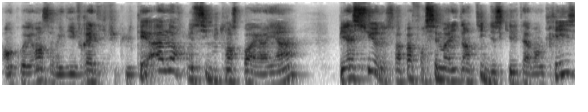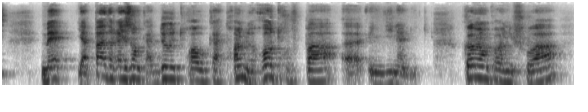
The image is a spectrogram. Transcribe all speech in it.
en cohérence avec des vraies difficultés, alors que le cycle du transport aérien, bien sûr, ne sera pas forcément l'identique de ce qu'il est avant crise, mais il n'y a pas de raison qu'à deux, trois ou quatre ans, il ne retrouve pas une dynamique. Comme encore une fois, euh,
